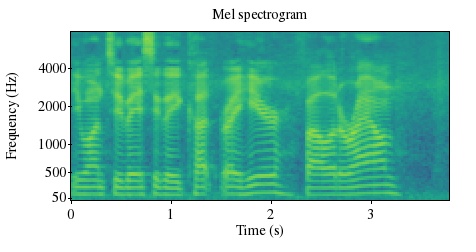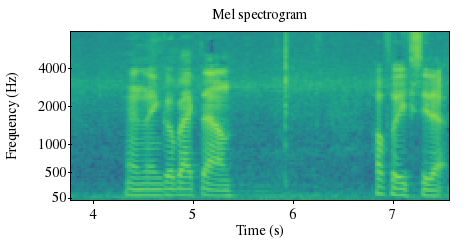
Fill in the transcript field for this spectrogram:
You want to basically cut right here, follow it around, and then go back down. Hopefully you can see that.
